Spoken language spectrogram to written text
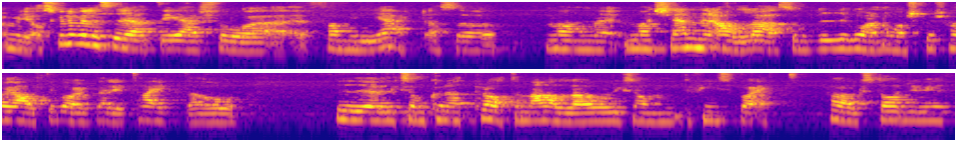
Men jag skulle vilja säga att det är så familjärt. Alltså, man, man känner alla. Alltså, vi i vår årskurs har ju alltid varit väldigt tajta och vi har liksom kunnat prata med alla och liksom, det finns bara ett högstadie, vet,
